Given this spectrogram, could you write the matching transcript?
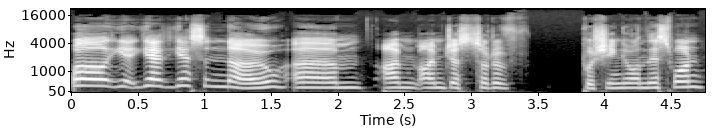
Well, yeah, yeah, yes and no. Um, I'm I'm just sort of pushing you on this one?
